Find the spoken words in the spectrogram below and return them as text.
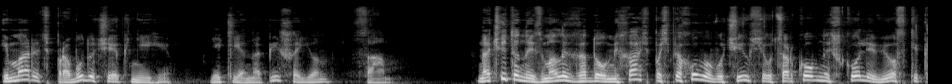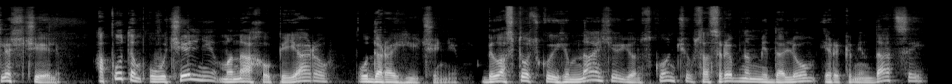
і марыць пра будучыя кнігі, якія напіша ён сам. Начытаны з малых гадоў Міхась паспяхова вучыўся ў царкоўнай школе вёскі кляшчелем а потым у вучэльні манахаў піяраў у дарагічыні. Беластоцкую гімназію ён скончыў са срэбным медалём і рэкамендацыяй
